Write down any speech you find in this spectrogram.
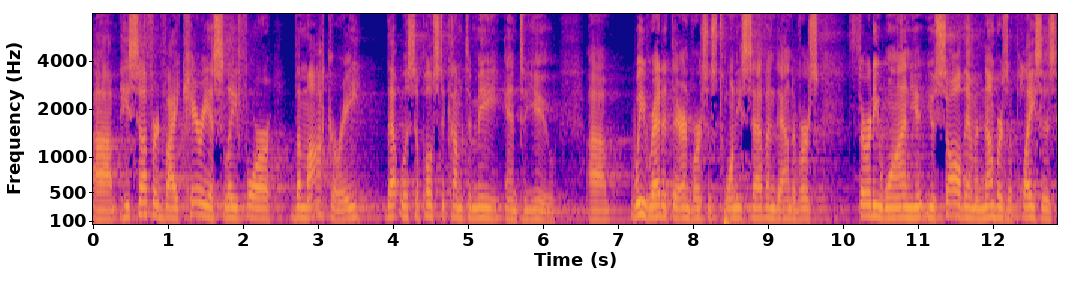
Um, he suffered vicariously for the mockery that was supposed to come to me and to you. Um, we read it there in verses 27 down to verse 31. You, you saw them in numbers of places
